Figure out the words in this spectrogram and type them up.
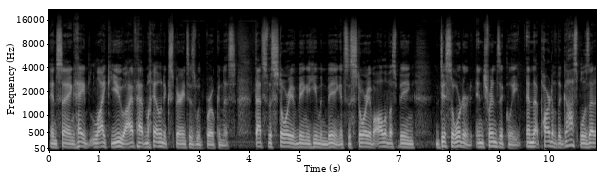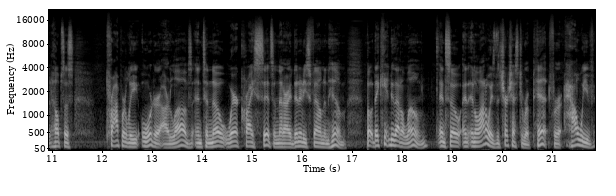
and saying, hey, like you, I've had my own experiences with brokenness. That's the story of being a human being. It's the story of all of us being disordered intrinsically. And that part of the gospel is that it helps us properly order our loves and to know where Christ sits and that our identity is found in Him. But they can't do that alone. And so, in, in a lot of ways, the church has to repent for how we've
